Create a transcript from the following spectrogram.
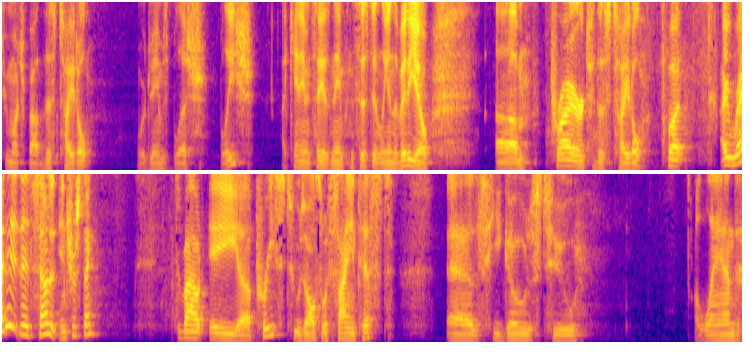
too much about this title or James Blish. Bleach. I can't even say his name consistently in the video um, prior to this title, but I read it and it sounded interesting. It's about a uh, priest who's also a scientist as he goes to a land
